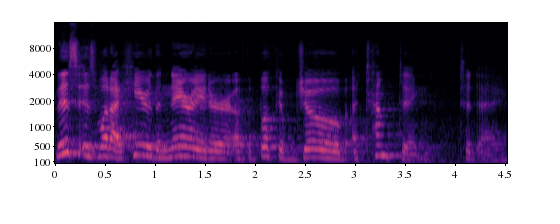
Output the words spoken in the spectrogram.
This is what I hear the narrator of the book of Job attempting today.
